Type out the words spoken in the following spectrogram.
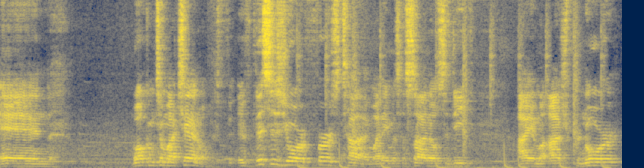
and welcome to my channel. If this is your first time, my name is Hassan El-Saddique. I am an entrepreneur.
